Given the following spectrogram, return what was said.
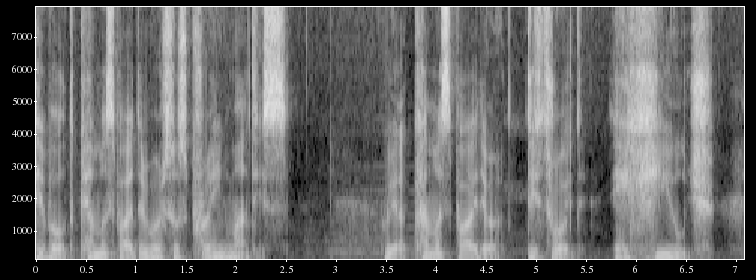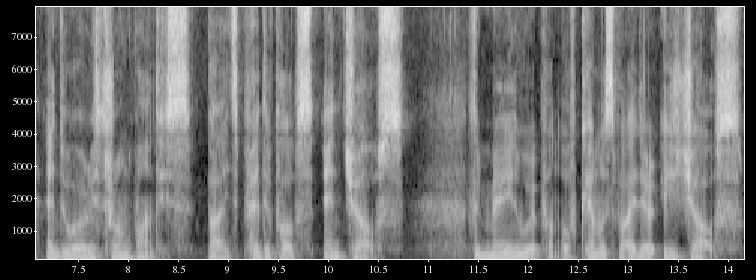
about camel spider versus praying mantis, where camel spider destroyed a huge and very strong mantis by its pedipalps and jaws. The main weapon of camel spider is jaws.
